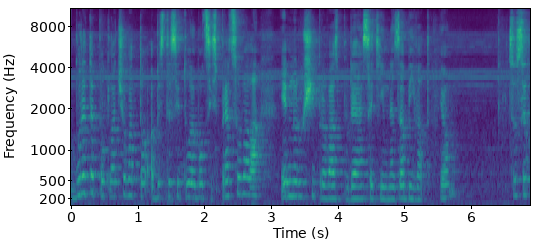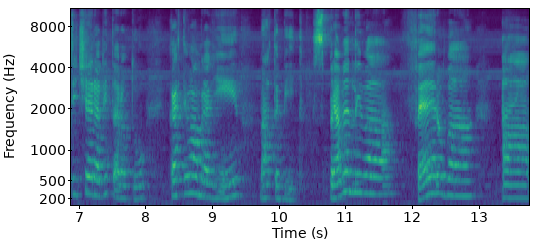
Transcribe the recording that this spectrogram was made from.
budete potlačovat to, abyste si tu emoci zpracovala, jednodušší pro vás bude se tím nezabývat. Jo? Co se týče rady tarotu, karty vám radí, máte být spravedlivá, férová a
